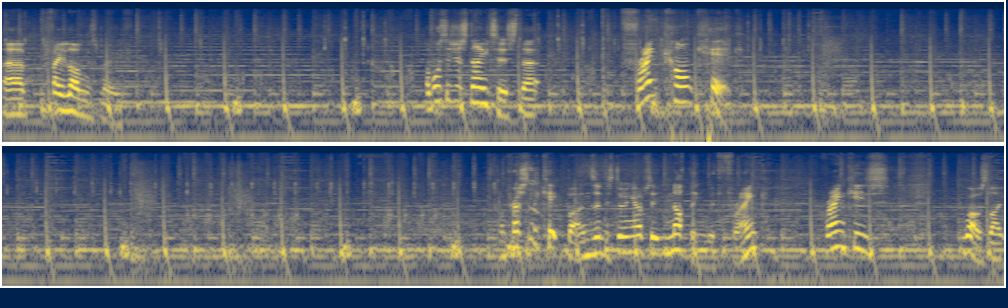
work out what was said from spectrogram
uh, Fei Long's move. I've also just noticed that Frank can't kick. Pressing the kick buttons and it's doing absolutely nothing with Frank. Frank is, well, it's like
